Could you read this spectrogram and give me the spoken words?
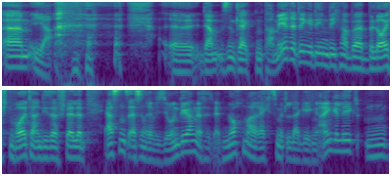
Ähm, ja. äh, da sind gleich ein paar mehrere Dinge, die ich mal beleuchten wollte an dieser Stelle. Erstens, er ist in Revision gegangen, das heißt, er hat nochmal Rechtsmittel dagegen eingelegt. Hm.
